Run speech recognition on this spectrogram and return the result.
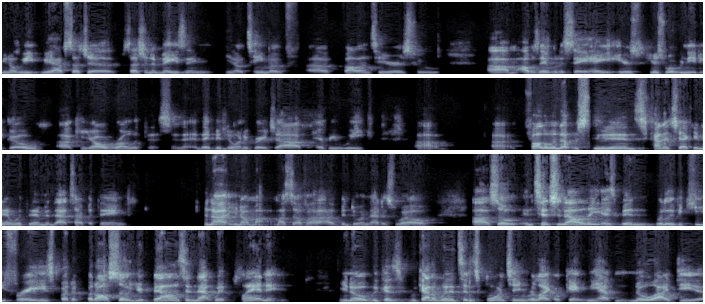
You know, we we have such a such an amazing you know team of uh, volunteers who um, I was able to say, hey, here's here's where we need to go. Uh, can y'all run with this? And, and, they've been doing a great job every week, um, uh, following up with students, kind of checking in with them, and that type of thing. And I, you know, my, myself, I, have been doing that as well. Uh, so intentionality has been really the key phrase, but but also you're balancing that with planning you know, because we kind of went into this quarantine. We're like, okay, we have no idea,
